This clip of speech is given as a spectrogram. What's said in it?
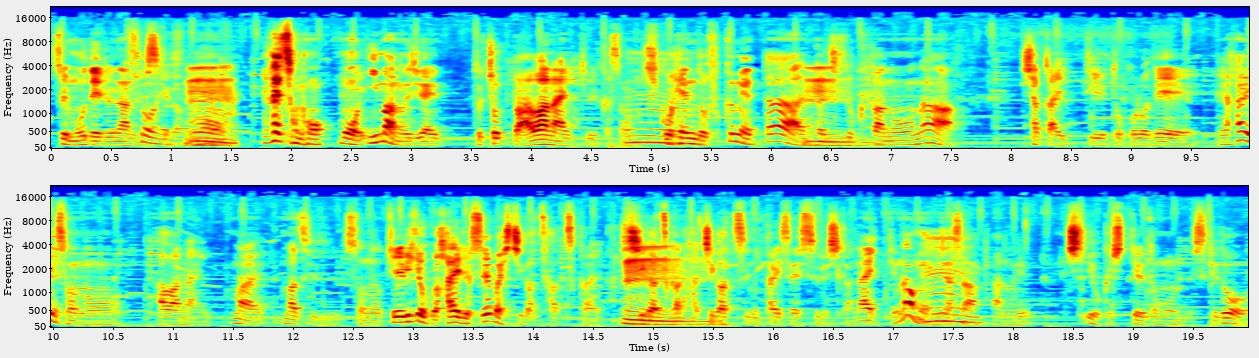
そういうモデルなんですけども、ね、やはりそのもう今の時代とちょっと合わないというかその気候変動を含めた持続可能な社会っていうところでやはりその合わない、まあ、まずそのテレビ局が配慮すれば7月20日7月から8月に開催するしかないっていうのはもう皆さん、あのよく知ってると思うんですけどやっ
